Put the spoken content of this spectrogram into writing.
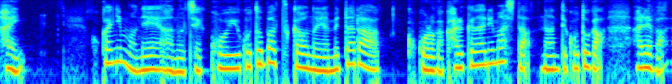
はい。他にもねあのこういう言葉使うのやめたら心が軽くなりましたなんてことがあれば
